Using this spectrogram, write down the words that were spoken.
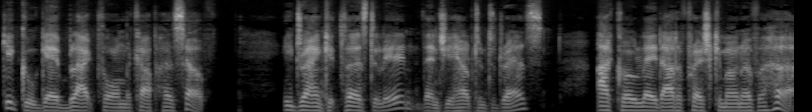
Kiku gave Blackthorn the cup herself. He drank it thirstily, then she helped him to dress. Ako laid out a fresh kimono for her.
